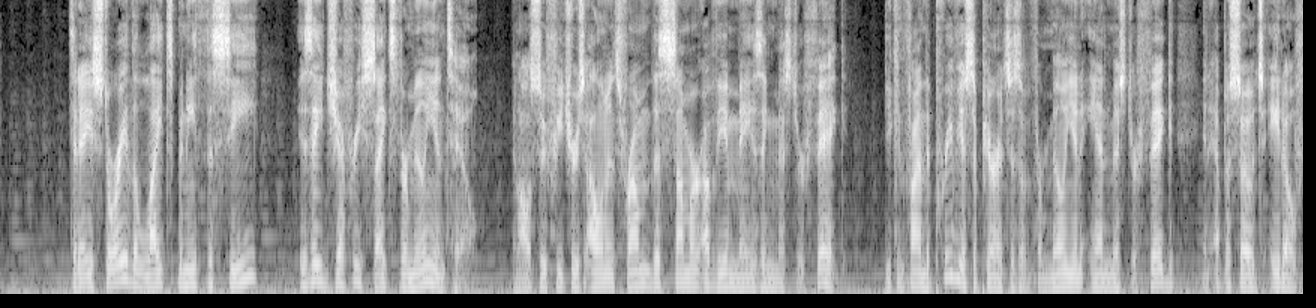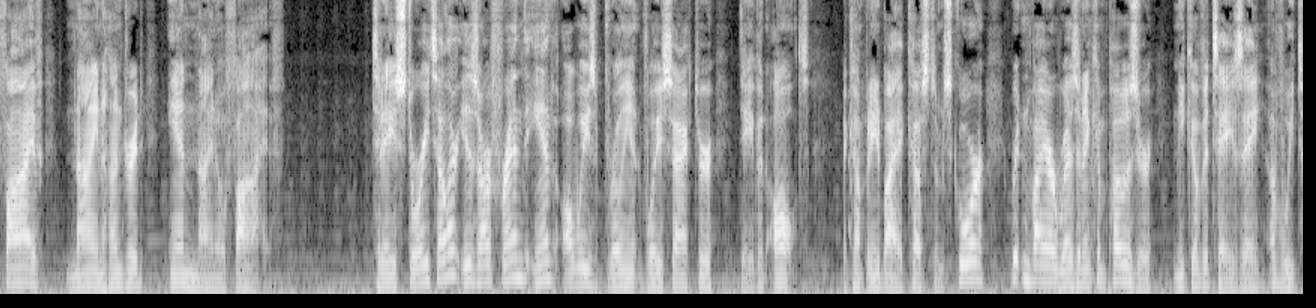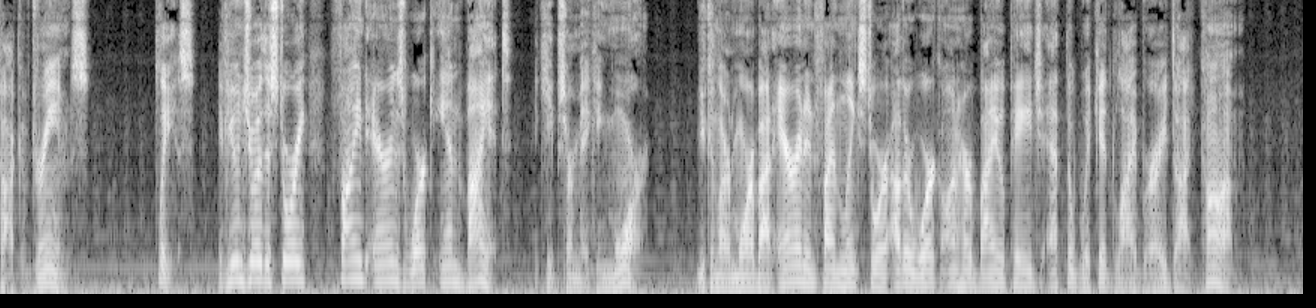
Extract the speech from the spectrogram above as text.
Today's story, The Lights Beneath the Sea, is a Geoffrey Sykes Vermillion tale and also features elements from The Summer of the Amazing Mr. Fig. You can find the previous appearances of Vermillion and Mr. Fig in episodes 805, 900, and 905. Today's storyteller is our friend and always brilliant voice actor, David Ault, accompanied by a custom score written by our resident composer, Nico Vettese of We Talk of Dreams. Please, if you enjoy the story, find Aaron's work and buy it. It keeps her making more. You can learn more about Aaron and find links to her other work on her bio page at thewickedlibrary.com.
